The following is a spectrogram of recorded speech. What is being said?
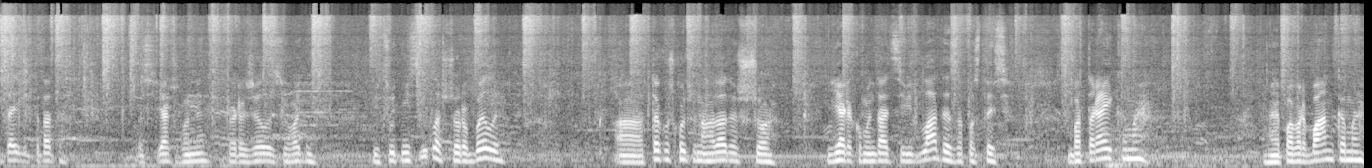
людей і питати, ось як вони пережили сьогодні відсутність світла, що робили. Також хочу нагадати, що є рекомендації від влади запастись батарейками е, павербанками,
